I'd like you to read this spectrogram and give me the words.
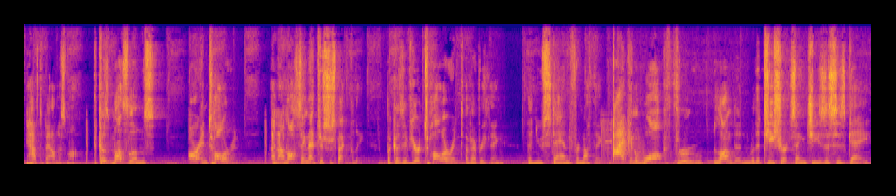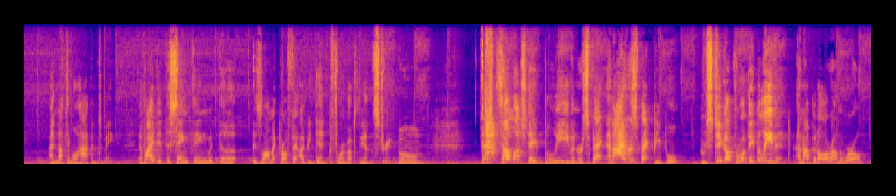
you have to bet on Islam. Because Muslims are intolerant. And I'm not saying that disrespectfully, because if you're tolerant of everything, then you stand for nothing. I can walk through London with a t shirt saying Jesus is gay, and nothing will happen to me. If I did the same thing with the Islamic prophet, I'd be dead before I got to the end of the street. Boom. That's how much they believe and respect. And I respect people who stick up for what they believe in. And I've been all around the world.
